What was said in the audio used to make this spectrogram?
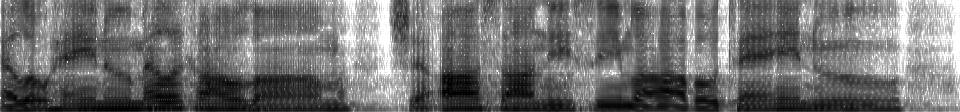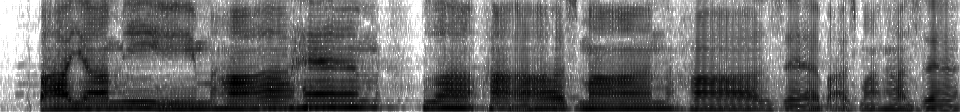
Eloheinu melech haolam she'asa nisim la'avotenu bayamim hahem la'azman hazeh ba'azman hazeh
